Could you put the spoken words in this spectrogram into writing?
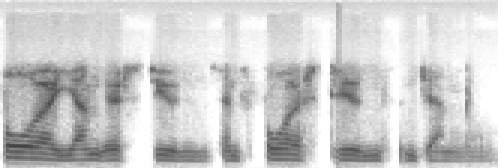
for younger students and for students in general.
